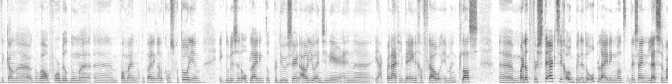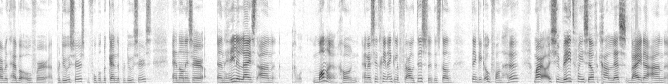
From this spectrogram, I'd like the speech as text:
100% Ik kan uh, ook nog wel een voorbeeld noemen ehm, van mijn opleiding aan het conservatorium. Ik doe dus een opleiding tot producer en audio-engineer. En uh, ja, ik ben eigenlijk de enige vrouw in mijn klas. Ehm, maar dat versterkt zich ook binnen de opleiding. Want er zijn lessen waar we het hebben over eh, producers, bijvoorbeeld bekende producers. En dan is er een hele lijst aan mannen gewoon. En er zit geen enkele vrouw tussen. Dus dan denk ik ook van, hè? Maar als je weet van jezelf, ik ga een les wijden aan uh,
